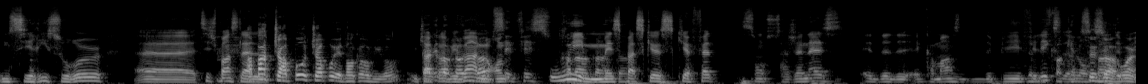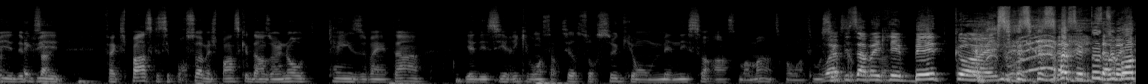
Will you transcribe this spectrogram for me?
une série sur eux. Euh, tu sais, je pense que la- À part Chapo, Chapo est encore vivant. il est encore est encore vivant. mais on- ses fils Oui, mais c'est parce que ce qui a fait son, sa jeunesse est de- de- elle commence depuis, Félix. C'est ça, depuis, ouais. depuis-. Fait que je pense que c'est pour ça, mais je pense que dans un autre 15-20 ans, il y a des séries qui vont sortir sur ceux qui ont mené ça en ce moment. Tu comprends? Moi, Ouais, puis ça va être les bitcoins. c'est ça, c'est tout Ça du va- monde.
